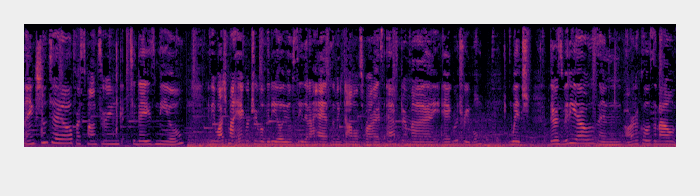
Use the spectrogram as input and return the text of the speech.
Thanks Chantel for sponsoring today's meal. If you watch my egg retrieval video, you'll see that I had some McDonald's fries after my egg retrieval, which there's videos and articles about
